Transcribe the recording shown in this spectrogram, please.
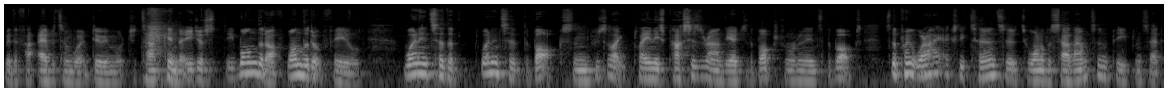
with the fact Everton weren't doing much attacking that he just he wandered off, wandered upfield, went into the went into the box and was like playing these passes around the edge of the box, running into the box to the point where I actually turned to, to one of the Southampton people and said,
